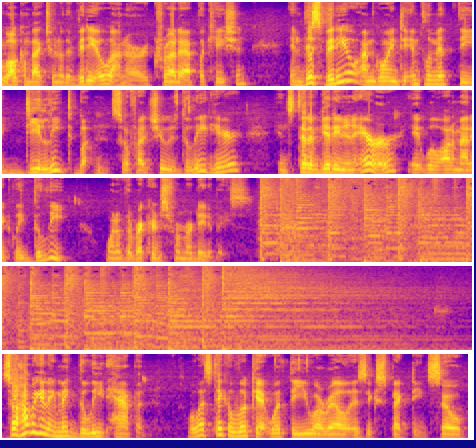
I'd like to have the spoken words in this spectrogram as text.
welcome back to another video on our CRUD application. In this video, I'm going to implement the delete button. So if I choose delete here, instead of getting an error, it will automatically delete one of the records from our database. So how are we going to make delete happen? Well, let's take a look at what the URL is expecting. So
